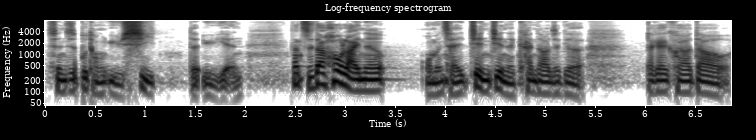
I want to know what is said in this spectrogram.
甚至不同语系的语言。那直到后来呢，我们才渐渐的看到这个，大概快要到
